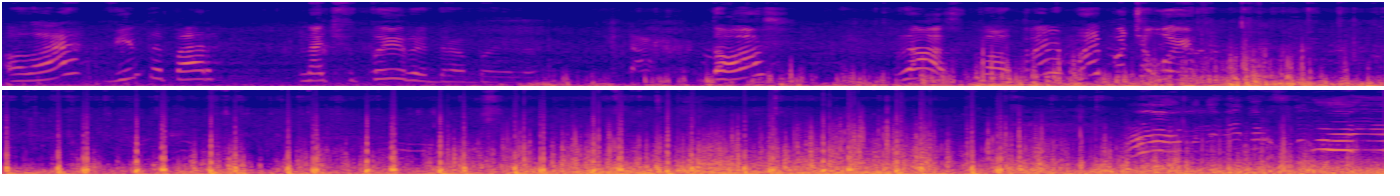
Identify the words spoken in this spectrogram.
Але він тепер на чотири драбини. Тож, раз, два, три, ми почали. А, мене вітер вдуває!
